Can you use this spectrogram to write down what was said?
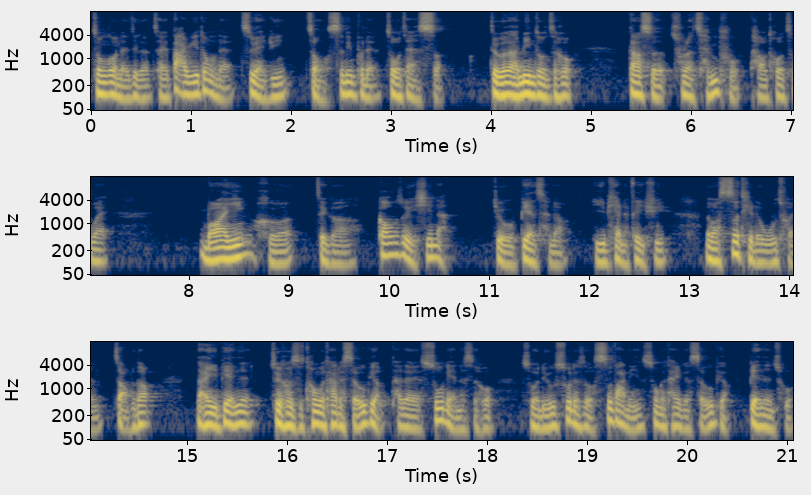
中共的这个在大榆洞的志愿军总司令部的作战室。这个弹命中之后。当时除了陈普逃脱之外，毛岸英和这个高瑞新呢，就变成了一片的废墟。那么尸体的无存，找不到，难以辨认。最后是通过他的手表，他在苏联的时候所留书的时候，斯大林送给他一个手表，辨认出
